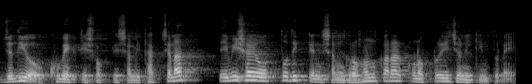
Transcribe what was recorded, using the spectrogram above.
যদিও খুব একটি শক্তিশালী থাকছে না এ বিষয়ে অত্যধিক টেনশন গ্রহণ করার কোনো প্রয়োজনই কিন্তু নেই।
